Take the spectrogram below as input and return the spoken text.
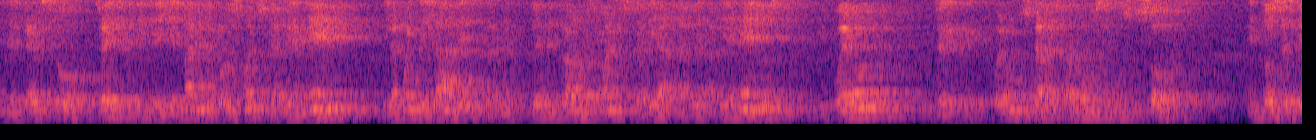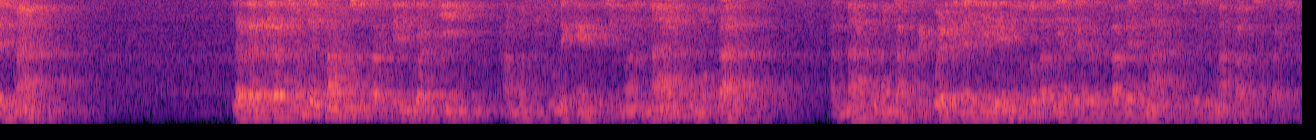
en el verso 13 dice, y el mar entregó los muertos que había en él, y la muerte del Hades, entraron los muertos que había, había, en ellos, y fueron entre, fueron juzgados cada sus obras. Entonces el mar. La declaración del mar no se está refiriendo aquí a multitud de gente, sino al mar como tal. Al mar como tal. Recuerden, en el milenio todavía va a haber mar, después el mar va a desaparecer.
